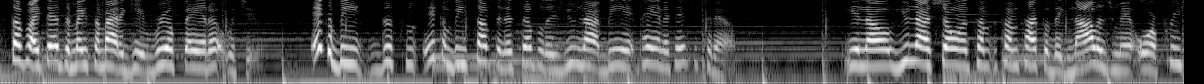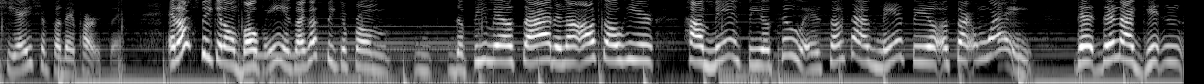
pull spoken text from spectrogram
stuff like that to make somebody get real fed up with you. It could be this it can be something as simple as you not being paying attention to them you know, you're not showing some, some type of acknowledgement or appreciation for that person. And I'm speaking on both ends. Like I'm speaking from the female side, and I also hear how men feel too. And sometimes men feel a certain way that they're not getting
